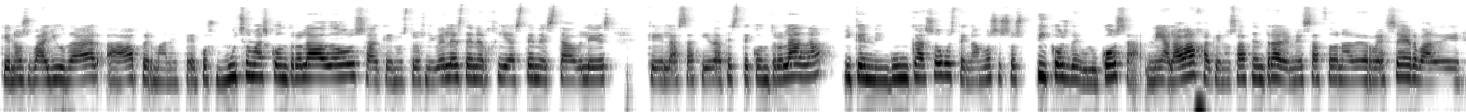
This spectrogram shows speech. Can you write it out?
que nos va a ayudar a permanecer pues mucho más controlados, a que nuestros niveles de energía estén estables, que la saciedad esté controlada y que en ningún caso pues tengamos esos picos de glucosa ni a la baja que nos hace entrar en esa zona de reserva de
